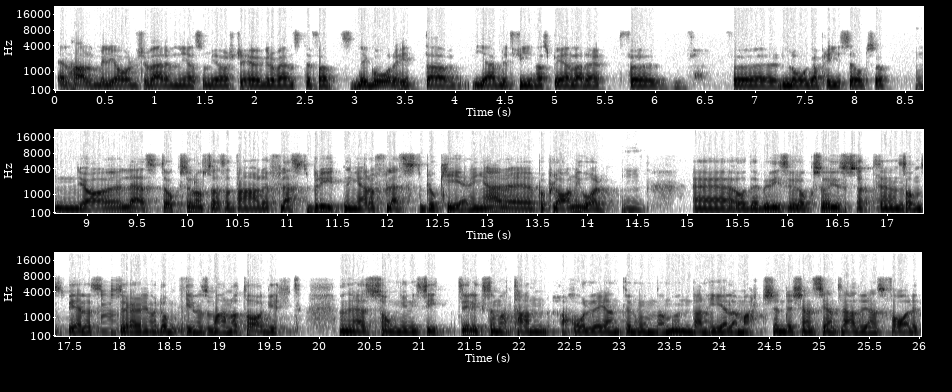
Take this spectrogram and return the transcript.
en halv miljards värvningar som görs till höger och vänster för att det går att hitta jävligt fina spelare för, för låga priser också. Mm, jag läste också någonstans att han hade flest brytningar och flest blockeringar eh, på plan igår. Mm. Eh, och det bevisar väl också just att en sån spelare som Sterling och de kliven som han har tagit under den här säsongen i City. Liksom att han håller egentligen honom undan hela matchen. Det känns egentligen aldrig ens farligt.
